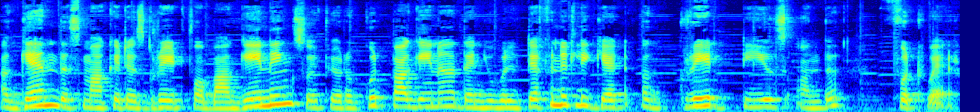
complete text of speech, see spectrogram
Again this market is great for bargaining. So if you're a good bargainer then you will definitely get a great deals on the footwear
